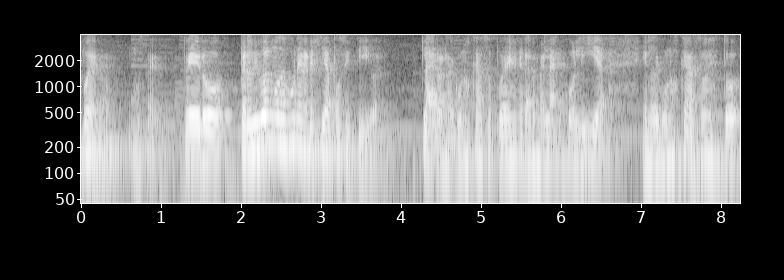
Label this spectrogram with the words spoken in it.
Bueno, no sé. Pero, pero de igual modo es una energía positiva. Claro, en algunos casos puede generar melancolía, en algunos casos esto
